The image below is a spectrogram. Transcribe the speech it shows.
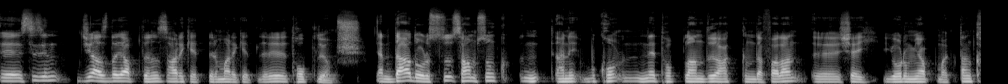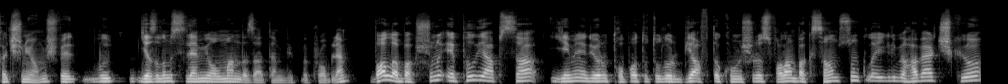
e, sizin cihazda yaptığınız hareketleri hareketleri topluyormuş. Yani daha doğrusu Samsung hani bu ne toplandığı hakkında falan e, şey yorum yapmaktan kaçınıyormuş ve bu yazılımı silemiyor olman da zaten büyük bir problem. Valla bak şunu Apple yapsa yemin ediyorum topa tutulur bir hafta konuşuruz falan. Bak Samsung'la ilgili bir haber çıkıyor.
